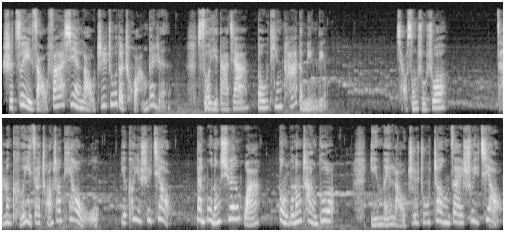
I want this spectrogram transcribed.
是最早发现老蜘蛛的床的人，所以大家都听他的命令。小松鼠说：“咱们可以在床上跳舞，也可以睡觉，但不能喧哗，更不能唱歌。”因为老蜘蛛正在睡觉，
